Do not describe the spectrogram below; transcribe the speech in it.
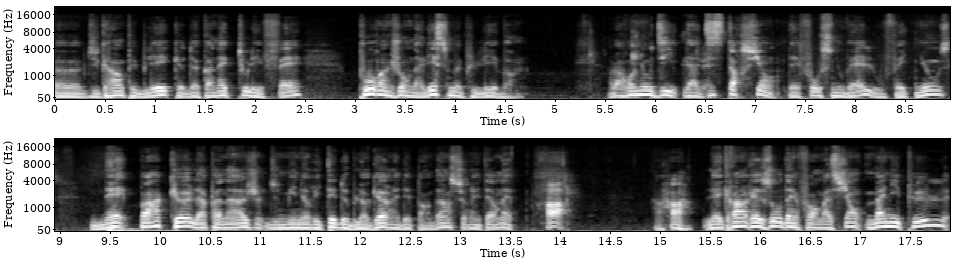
du grand public de connaître tous les faits pour un journalisme plus libre. Alors, on nous dit la distorsion des fausses nouvelles ou fake news n'est pas que l'apanage d'une minorité de blogueurs indépendants sur Internet. Ah! Ah ah. Les grands réseaux d'information manipulent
